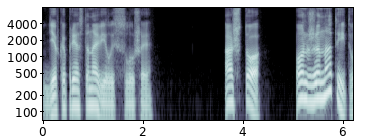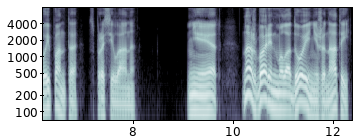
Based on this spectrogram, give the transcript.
Девка приостановилась, слушая. «А что, он женатый, твой панта?» — спросила она. «Нет, наш барин молодой, не женатый.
